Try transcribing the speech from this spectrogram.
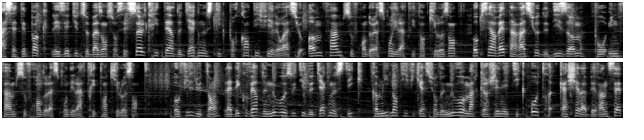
À cette époque, les études se basant sur ces seuls critères de diagnostic pour quantifier le ratio homme-femme souffrant de la spondylarthrite ankylosante observaient un ratio de 10 hommes pour une femme souffrant de la spondylarthrite ankylosante. Au fil du temps, la découverte de nouveaux outils de diagnostic, comme l'identification de nouveaux marqueurs génétiques autres qu'HLA la B27,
